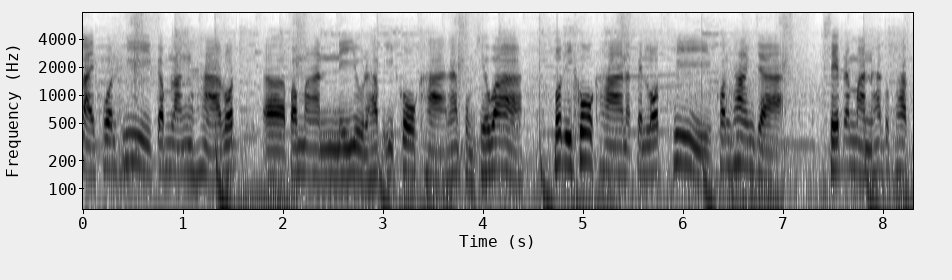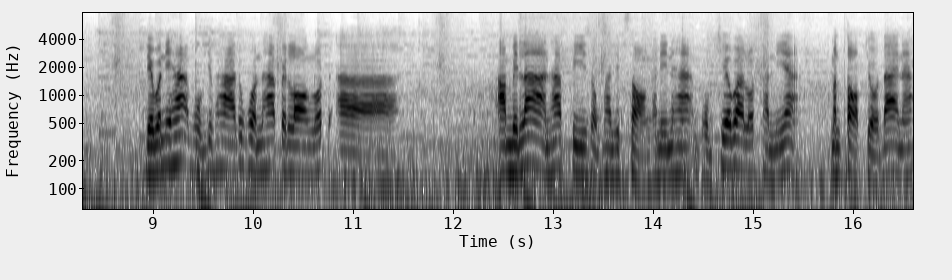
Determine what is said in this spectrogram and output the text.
หลายๆคนที่กำลังหารถ ประมาณนี้อยู่นะครับอีโก้คาร์นะผมเชื่อว่ารถอีโก้คาร์เป็นรถที่ค่อนข้างจะเซฟน้ำมันนะฮะทุกท่านเดี๋ยววันนี้ฮะผมจะพาทุกคนนะฮะไปลองรถอาร์เมล่านะฮะปี 2012 คันนี้นะฮะผมเชื่อว่ารถคันนี้มันตอบโจทย์ได้นะ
